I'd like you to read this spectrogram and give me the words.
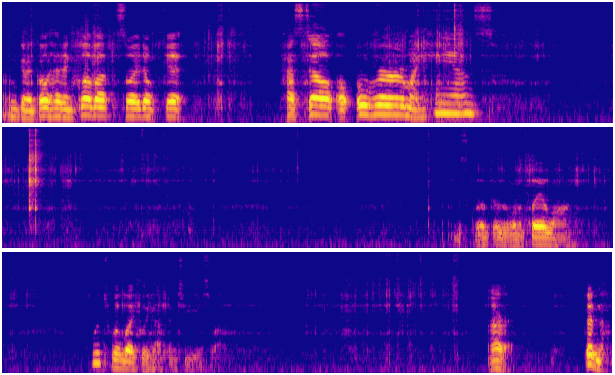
I'm going to go ahead and glove up so I don't get pastel all over my hands. This glove doesn't want to play along, which will likely happen to you as well. All right. Good enough.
